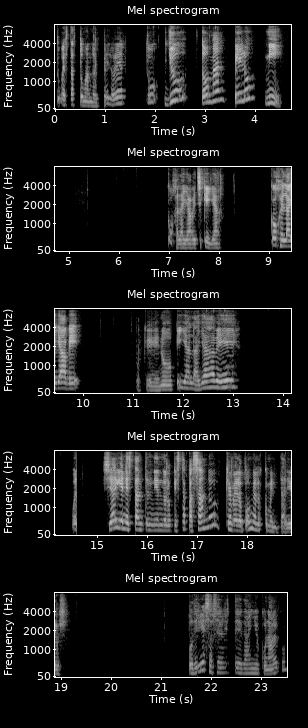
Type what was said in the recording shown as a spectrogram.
Tú me estás tomando el pelo, ¿eh? Tú, yo toman pelo mí. Coge la llave, chiquilla. Coge la llave. Porque no pilla la llave. Si alguien está entendiendo lo que está pasando, que me lo ponga en los comentarios. ¿Podrías hacerte daño con algo?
